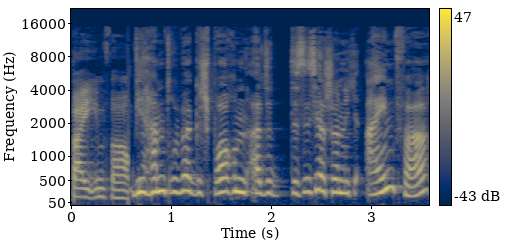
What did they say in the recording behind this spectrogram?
bei ihm war. Wir haben drüber gesprochen, also das ist ja schon nicht einfach,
